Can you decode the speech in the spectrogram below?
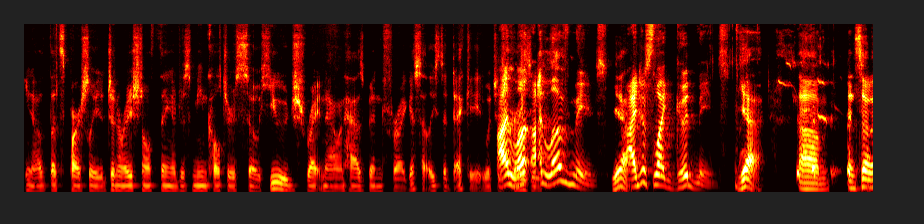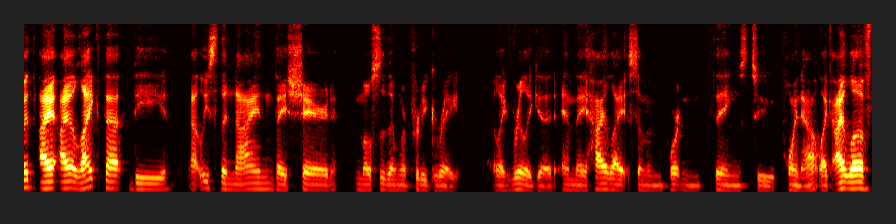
you know that's partially a generational thing of just meme culture is so huge right now and has been for I guess at least a decade. Which I love I love memes. Yeah, I just like good memes. Yeah, um, and so it, I I like that the at least the nine they shared most of them were pretty great like really good and they highlight some important things to point out like i love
